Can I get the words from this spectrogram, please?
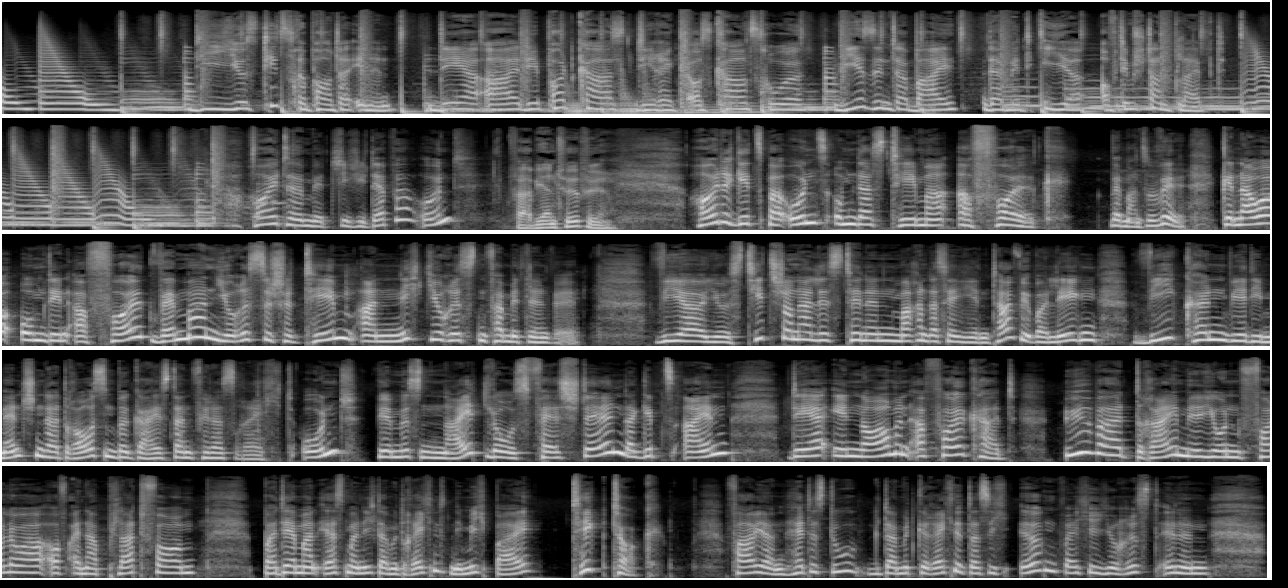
Die JustizreporterInnen, der ARD-Podcast direkt aus Karlsruhe. Wir sind dabei, damit ihr auf dem Stand bleibt. Heute mit Gigi Deppe und Fabian Töpel. Heute geht es bei uns um das Thema Erfolg wenn man so will. Genauer um den Erfolg, wenn man juristische Themen an Nichtjuristen vermitteln will. Wir Justizjournalistinnen machen das ja jeden Tag. Wir überlegen, wie können wir die Menschen da draußen begeistern für das Recht. Und wir müssen neidlos feststellen, da gibt's einen, der enormen Erfolg hat über drei Millionen Follower auf einer Plattform, bei der man erstmal nicht damit rechnet, nämlich bei TikTok. Fabian, hättest du damit gerechnet, dass sich irgendwelche JuristInnen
